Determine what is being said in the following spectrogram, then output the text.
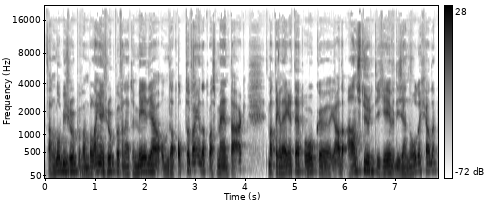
van lobbygroepen, van belangengroepen, vanuit de media, om dat op te vangen. Dat was mijn taak. Maar tegelijkertijd ook uh, ja, de aansturing te geven die zij nodig hadden.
